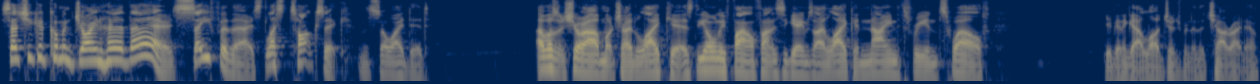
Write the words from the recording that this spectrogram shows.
Said she could come and join her there. It's safer there. It's less toxic. And so I did. I wasn't sure how much I'd like it, as the only Final Fantasy games I like are 9, 3, and 12. You're going to get a lot of judgment in the chat right now.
